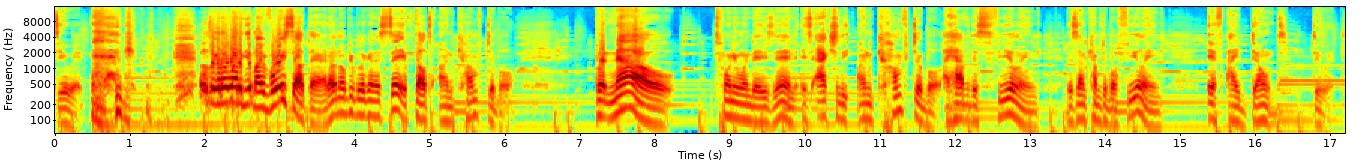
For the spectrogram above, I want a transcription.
do it. I was like, I don't want to get my voice out there. I don't know what people are going to say. It felt uncomfortable. But now, 21 days in, it's actually uncomfortable. I have this feeling, this uncomfortable feeling, if I don't do it.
